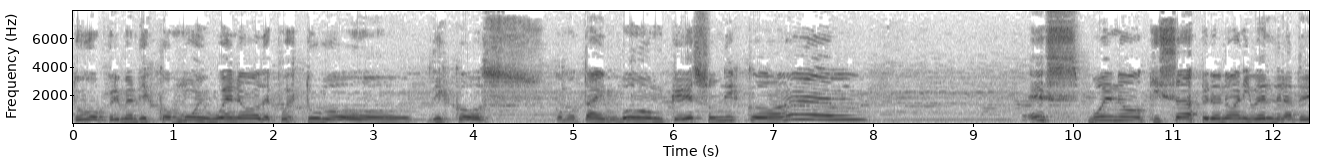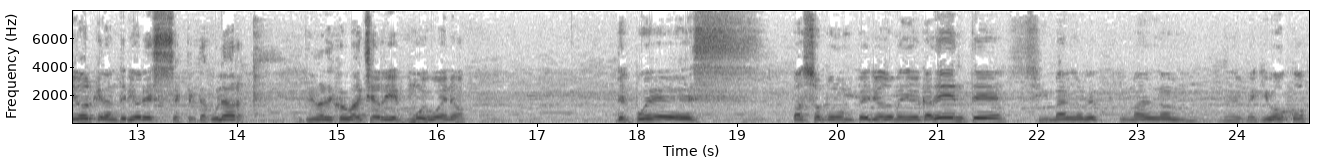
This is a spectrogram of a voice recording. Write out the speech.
Tuvo un primer disco muy bueno, después tuvo discos como Time Boom, que es un disco... Eh, es bueno quizás, pero no a nivel del anterior, que el anterior es espectacular. El primer disco de Back Cherry es muy bueno. Después pasó por un periodo medio decadente, si mal no, mal no me, equivoco.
